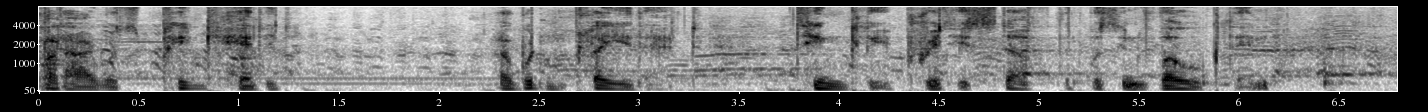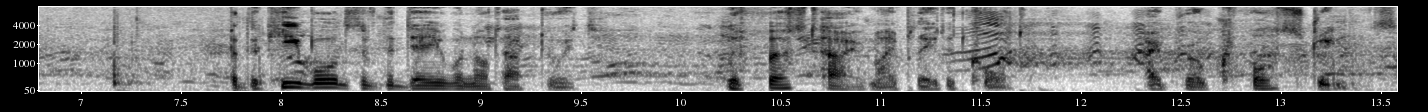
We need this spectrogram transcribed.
But I was pig-headed. I wouldn't play that tinkly, pretty stuff that was in vogue then. But the keyboards of the day were not up to it. The first time I played at court, I broke four strings.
